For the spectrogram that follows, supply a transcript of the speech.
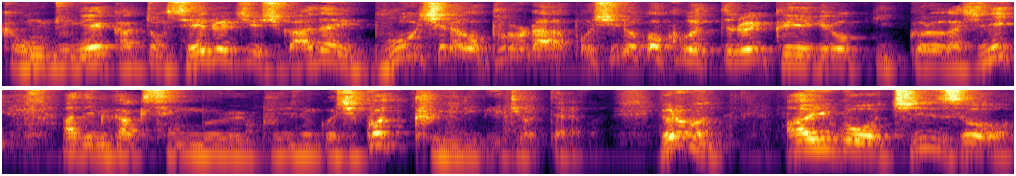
공중에 각종 새를 지으시고 아담이 무엇이라고 부르라 보시려고 그것들을 그에게로 이끌어 가시니 아담이 각 생물을 부리는 것이 곧 그 이름이 되었다는 것. 여러분, 아이고 진서,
